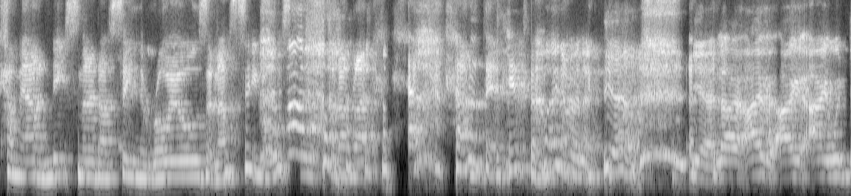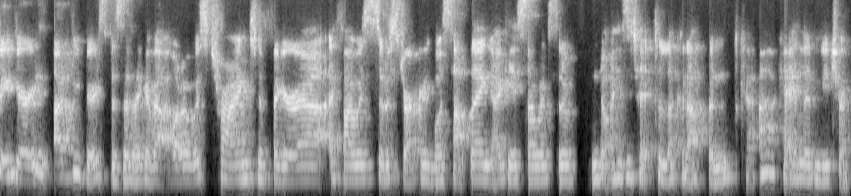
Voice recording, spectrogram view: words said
come out, and next minute I've seen the Royals and I've seen all sorts, and I'm like, how, how did that happen? Wait a minute. Yeah, yeah. No, I, I, I would be very, I'd be very specific about what I was trying to figure out. If I was sort of struggling with something, I guess I would sort of not hesitate to look it up and go, oh, okay, let a new trick,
